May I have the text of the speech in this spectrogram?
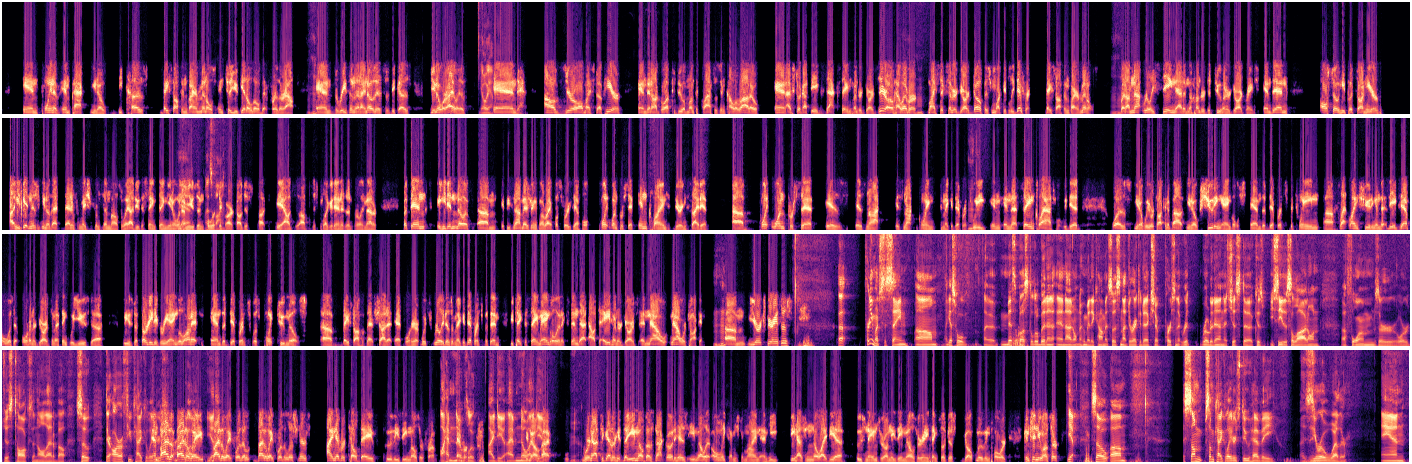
in point of impact, you know, because based off environmentals until you get a little bit further out. Mm-hmm. And the reason that I know this is because you know where I live. Oh yeah. And I'll zero all my stuff here, and then I'll go up to do a month of classes in Colorado, and I've still got the exact same hundred yard zero. However, mm-hmm. my six hundred yard dope is markedly different based off environmentals. Mm-hmm. But I'm not really seeing that in the hundred to two hundred yard range. And then also he puts on here. Uh, he's getting his, you know, that, that information from 10 miles away. I do the same thing, you know, when yeah, I'm using ballistic arc, I'll just, uh, yeah, I'll, I'll just plug it in. It doesn't really matter. But then he didn't know if um, if he's not measuring with my rifles, for example, 0.1 percent inclined during sight in. Uh, 0.1 percent is is not is not going to make a difference. Mm-hmm. We in in that same class, what we did was you know we were talking about you know shooting angles and the difference between uh, flatline shooting and the, the, example was at 400 yards, and I think we used a we used a 30 degree angle on it, and the difference was 0.2 mils uh, based off of that shot at, at 400, which really doesn't make a difference. But then you take the same angle and extend that out to 800 yards, and now now we're talking. Mm-hmm. Um, your experiences? Pretty much the same. Um, I guess we'll uh, myth bust a little bit, and, and, I don't know who made the comment, so it's not directed at the person that writ- wrote it in. It's just because uh, you see this a lot on uh, forums or or just talks and all that about. So there are a few calculators. And by the by the uh, way, yes. by the way, for the by the way for the listeners, I never tell Dave who these emails are from. I have no ever. clue idea. I have no You know, idea. I- Yeah. we're not together. The email does not go to his email; it only comes to mine, and he he has no idea whose names are on these emails or anything. So just go moving forward. Continue on, sir. Yep. So um, some some calculators do have a, a zero weather, and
